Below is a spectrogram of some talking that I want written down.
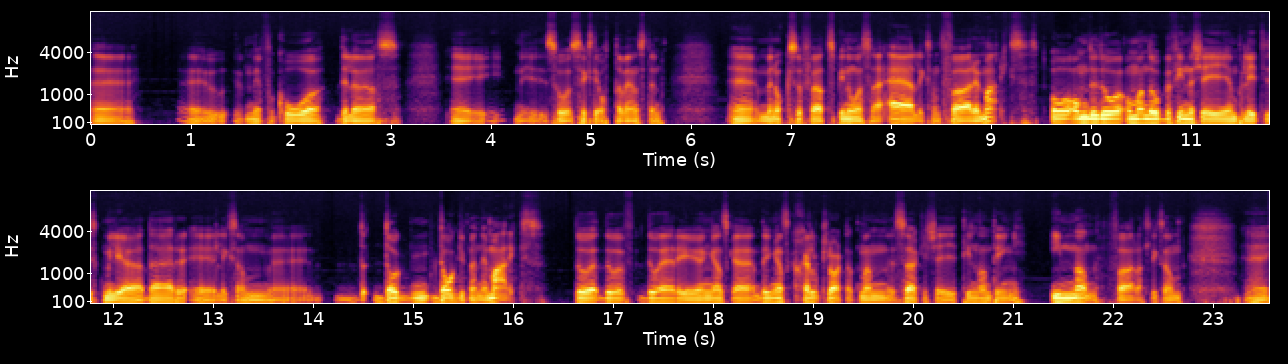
eh, eh med Foucault, Deleuze, eh, så 68-vänstern. Eh, men också för att Spinoza är liksom före Marx. Och om, du då, om man då befinner sig i en politisk miljö där eh, liksom, eh, dog, dogmen är Marx, då, då, då är det ju en ganska, det är ganska självklart att man söker sig till någonting innan för att liksom, eh,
